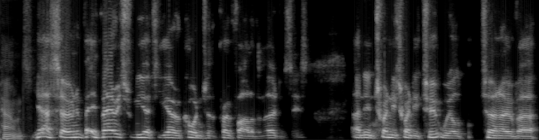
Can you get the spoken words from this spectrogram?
pounds. Yeah, so it varies from year to year according to the profile of emergencies. And in 2022, we'll turn over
